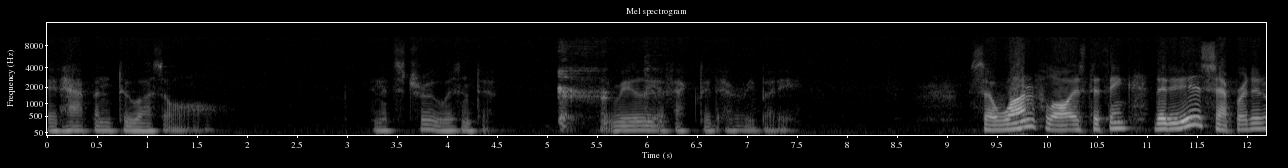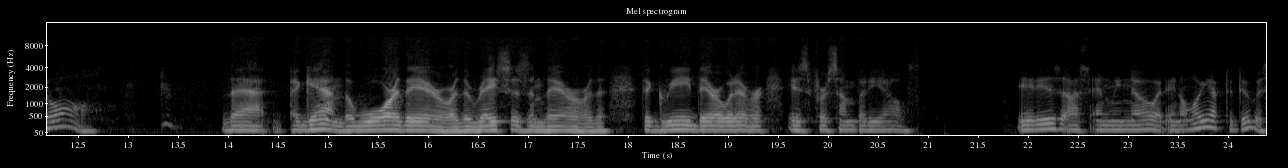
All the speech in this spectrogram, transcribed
It happened to us all. And it's true, isn't it? It really affected everybody. So one flaw is to think that it is separate at all that, again, the war there or the racism there or the, the greed there or whatever is for somebody else. It is us and we know it. And all you have to do is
